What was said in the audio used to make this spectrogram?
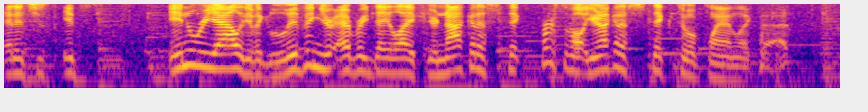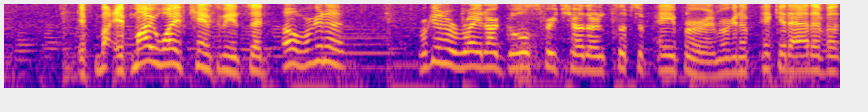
and it's just it's in reality, like living your everyday life, you're not going to stick. First of all, you're not going to stick to a plan like that. If my if my wife came to me and said, "Oh, we're gonna we're gonna write our goals for each other on slips of paper, and we're gonna pick it out of a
